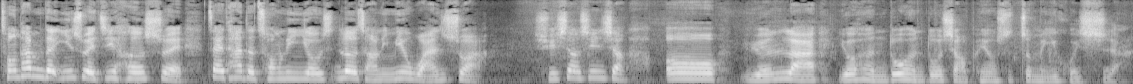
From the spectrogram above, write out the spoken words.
从他们的饮水机喝水，在他的丛林游乐场里面玩耍。学校心想：哦，原来有很多很多小朋友是这么一回事啊。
